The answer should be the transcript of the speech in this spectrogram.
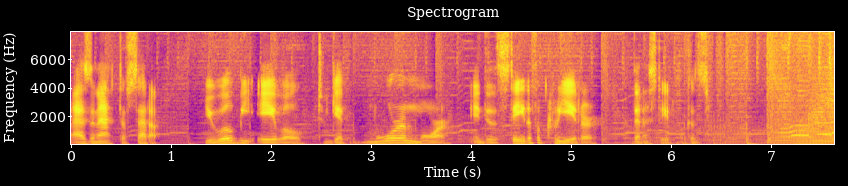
as an act of setup, you will be able to get more and more into the state of a creator than a state of a consumer.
